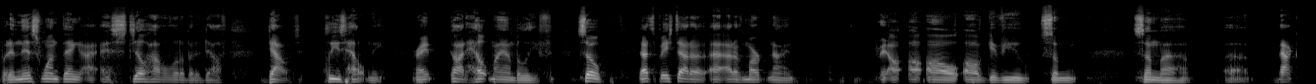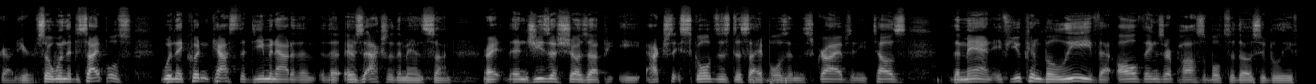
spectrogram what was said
but in this one thing, I, I still have a little bit of doubt. Doubt. Please help me. Right? God, help my unbelief. So that's based out of out of Mark nine. I'll, I'll- I'll I'll give you some some uh, uh, background here. So when the disciples, when they couldn't cast the demon out of the, the, it was actually the man's son, right? Then Jesus shows up. He actually scolds his disciples and the scribes, and he tells the man, "If you can believe that all things are possible to those who believe,"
